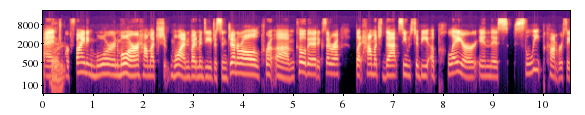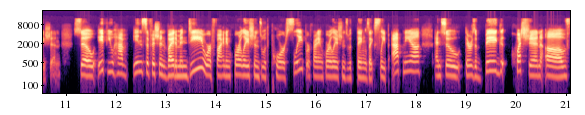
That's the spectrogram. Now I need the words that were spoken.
and Right. we're finding more and more how much one vitamin D just in general, um, COVID, et cetera, but how much that seems to be a player in this sleep conversation. So if you have insufficient vitamin D, we're finding correlations with poor sleep. We're finding correlations with things like sleep apnea, and so there's a big question of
